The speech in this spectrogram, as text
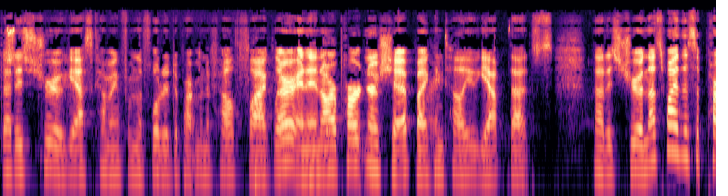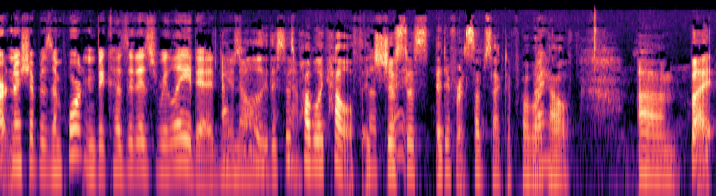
That is true. Yes, coming from the Florida Department of Health, Flagler, and in our partnership, I can tell you, yep, that's that is true, and that's why this partnership is important because it is related. You Absolutely. know, This is Yeah. public health. It's That's just right. a a, different subsect of public Right. health. Um, but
